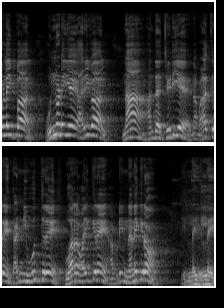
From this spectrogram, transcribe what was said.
உழைப்பால் உன்னுடைய அறிவால் நான் அந்த செடியை நான் வளர்க்குறேன் தண்ணி ஊத்துறேன் உரம் வைக்கிறேன் அப்படின்னு நினைக்கிறோம். இல்லை இல்லை.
